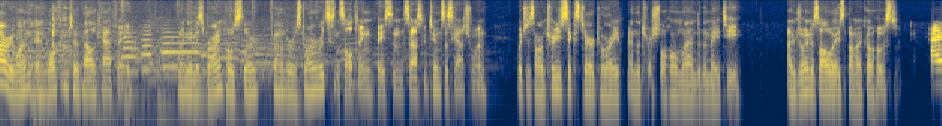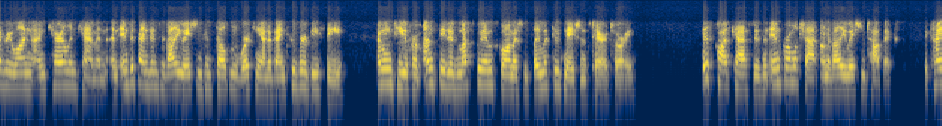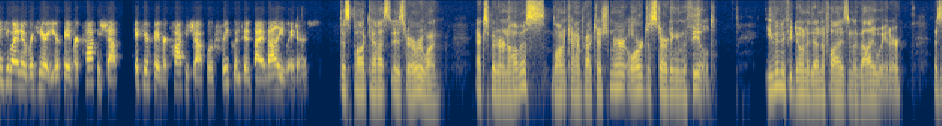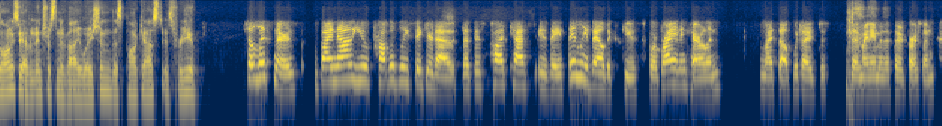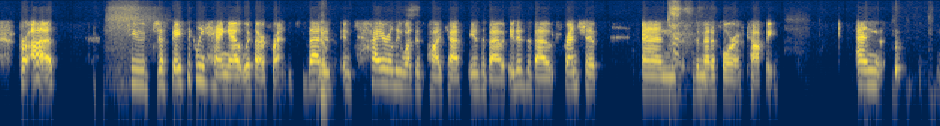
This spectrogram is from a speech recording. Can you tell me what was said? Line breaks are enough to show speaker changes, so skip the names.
Hi, everyone, and welcome to Eval Cafe. My name is Brian Hoessler, founder of Strong Roots Consulting, based in Saskatoon, Saskatchewan, which is on Treaty 6 territory and the traditional homeland of the Metis. I'm joined as always by my co host.
Hi, everyone. I'm Carolyn Camman, an independent evaluation consultant working out of Vancouver, BC, coming to you from unceded Musqueam, Squamish, and Tsleil-Waututh Nations territory. This podcast is an informal chat on evaluation topics, the kind you might overhear at your favorite coffee shop if your favorite coffee shop were frequented by evaluators.
This podcast is for everyone expert or novice, longtime practitioner, or just starting in the field. Even if you don't identify as an evaluator, as long as you have an interest in evaluation, this podcast is for you.
So, listeners, by now you've probably figured out that this podcast is a thinly veiled excuse for Brian and Carolyn, myself, which I just said my name in the third person, for us to just basically hang out with our friends. That yep. is entirely what this podcast is about. It is about friendship and the metaphor of coffee. And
